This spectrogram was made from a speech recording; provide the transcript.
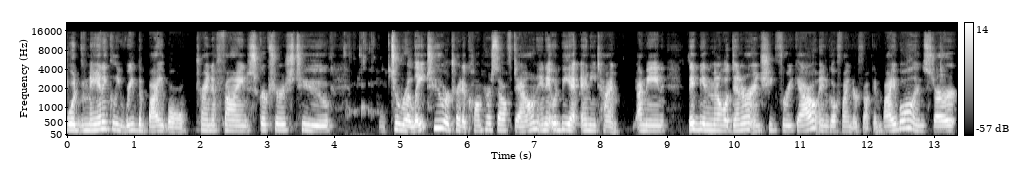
would manically read the Bible, trying to find scriptures to to relate to or try to calm herself down, and it would be at any time. I mean, they'd be in the middle of dinner and she'd freak out and go find her fucking Bible and start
